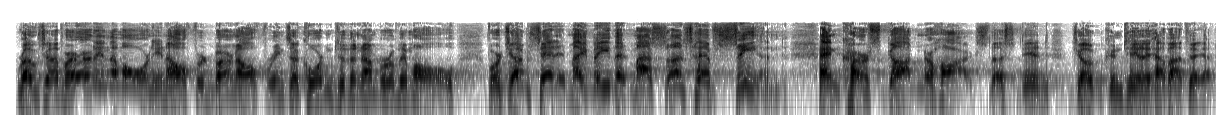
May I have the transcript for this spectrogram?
rose up early in the morning, offered burnt offerings according to the number of them all. For Job said, It may be that my sons have sinned and cursed God in their hearts. Thus did Job continually. How about that?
